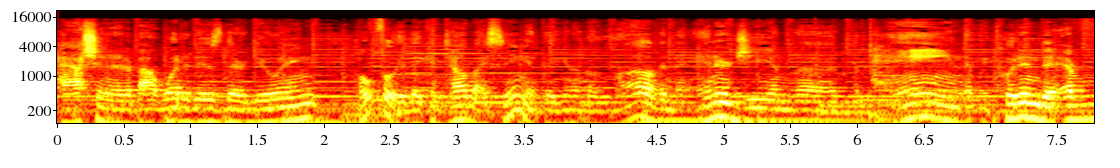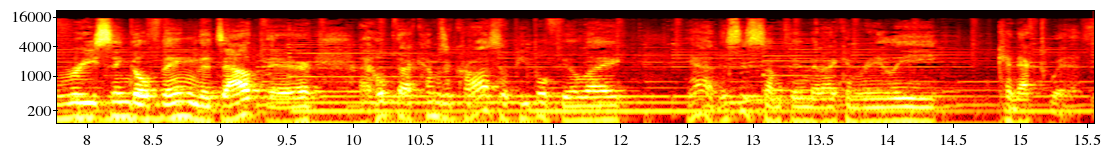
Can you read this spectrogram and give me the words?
passionate about what it is they're doing. Hopefully they can tell by seeing it that you know the love and the energy and the, the pain that we put into every single thing that's out there. I hope that comes across so people feel like yeah, this is something that I can really connect with.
